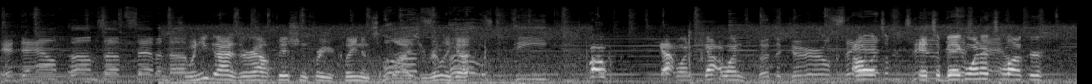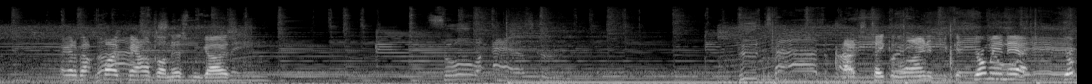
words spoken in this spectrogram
Head down, thumbs up, seven up. When you guys are out fishing for your cleaning supplies, you really got... Oh, got one, got one. but the girl Oh, it's a, it's a big one, it's a lunker. I got about five pounds on this one, guys. So I asked her, who ties the I just taking line if you can. Throw me a net. Throw-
